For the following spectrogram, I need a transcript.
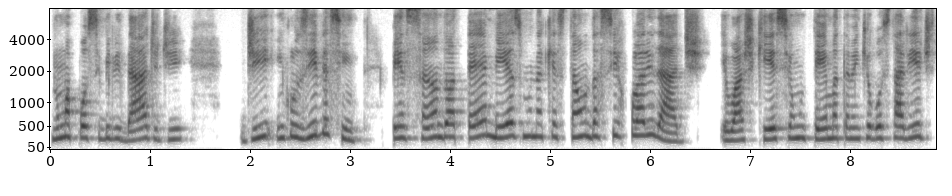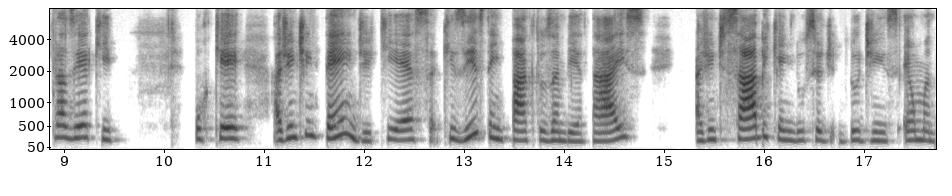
numa possibilidade de, de inclusive assim, pensando até mesmo na questão da circularidade. Eu acho que esse é um tema também que eu gostaria de trazer aqui porque a gente entende que essa que existem impactos ambientais a gente sabe que a indústria do jeans é uma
